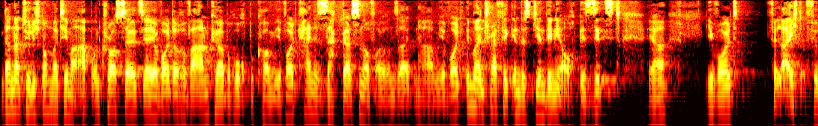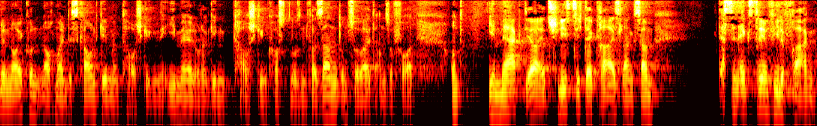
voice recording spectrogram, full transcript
Dann natürlich nochmal Thema Up- und Cross-Sales. Ja, ihr wollt eure Warenkörbe hochbekommen. Ihr wollt keine Sackgassen auf euren Seiten haben. Ihr wollt immer in Traffic investieren, den ihr auch besitzt. Ja, ihr wollt vielleicht für den Neukunden auch mal einen Discount geben im Tausch gegen eine E-Mail oder gegen Tausch gegen kostenlosen Versand und so weiter und so fort. Und ihr merkt ja, jetzt schließt sich der Kreis langsam. Das sind extrem viele Fragen.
